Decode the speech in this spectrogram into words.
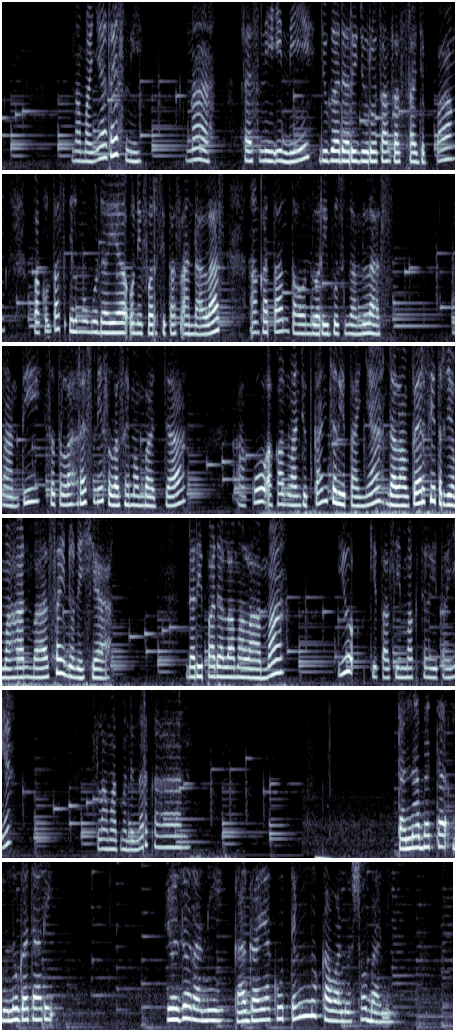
Namanya Resni. Nah, Resni ini juga dari jurusan sastra Jepang, Fakultas Ilmu Budaya Universitas Andalas, angkatan tahun 2019. Nanti setelah Resni selesai membaca, Aku akan melanjutkan ceritanya dalam versi terjemahan bahasa Indonesia. Daripada lama-lama, yuk kita simak ceritanya. Selamat mendengarkan. Tanabata Monogatari 夜空に輝く天の川のそばに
